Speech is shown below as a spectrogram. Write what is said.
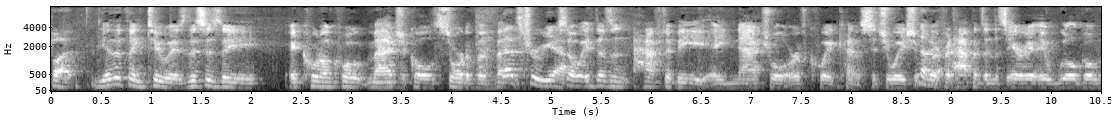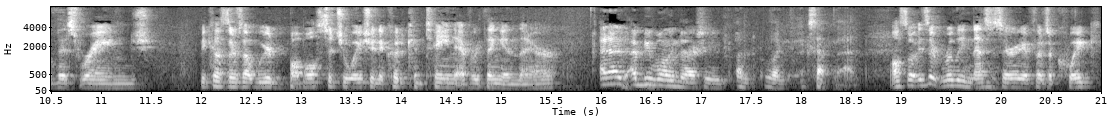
But The other thing too is this is a a quote unquote magical sort of event. That's true, yeah. So it doesn't have to be a natural earthquake kind of situation No, where if it happens in this area, it will go this range. Because there's that weird bubble situation, it could contain everything in there. and I'd, I'd be willing to actually uh, like accept that. Also, is it really necessary if there's a quake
